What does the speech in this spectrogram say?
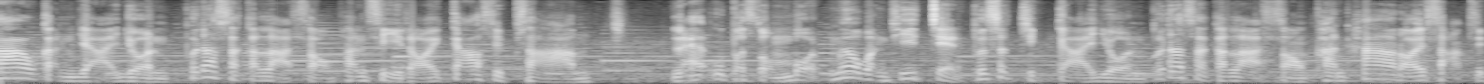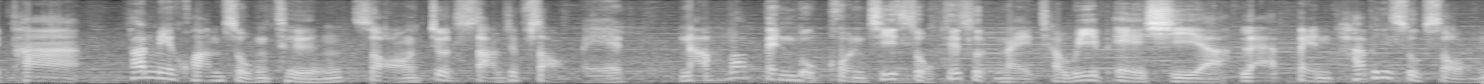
9 กันยายน พุทธศักราช 2493 และอุปสมบทเมื่อวันที่ 7 พฤศจิกายน พุทธศักราช 2535 ท่านมีความสูงถึง 2.32 เมตร นับว่าเป็นบุคคลที่สูงที่สุดในทวีปเอเชีย และเป็นพระภิกษุสงฆ์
